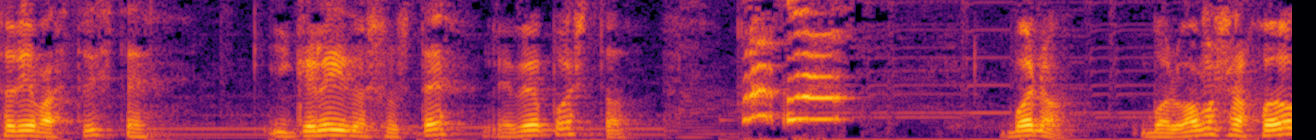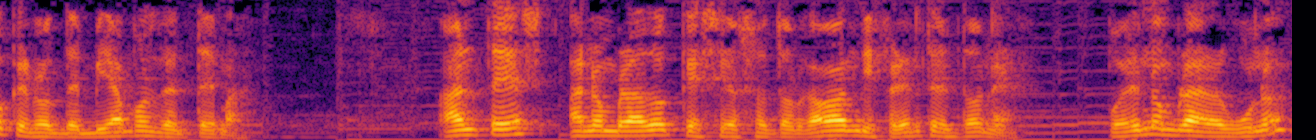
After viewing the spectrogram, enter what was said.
Historia más triste. ¿Y qué leído es usted? Le veo puesto. Gracias. Bueno, volvamos al juego que nos desviamos del tema. Antes ha nombrado que se os otorgaban diferentes dones. ¿Puedes nombrar algunos?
